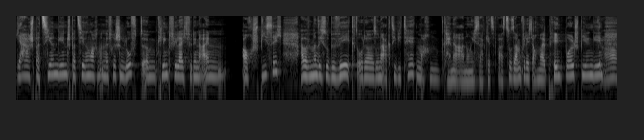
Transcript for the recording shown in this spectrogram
ja, spazieren gehen, Spaziergang machen an der frischen Luft, ähm, klingt vielleicht für den einen auch spießig, aber wenn man sich so bewegt oder so eine Aktivität machen, keine Ahnung, ich sag jetzt was, zusammen vielleicht auch mal Paintball spielen gehen, ja,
